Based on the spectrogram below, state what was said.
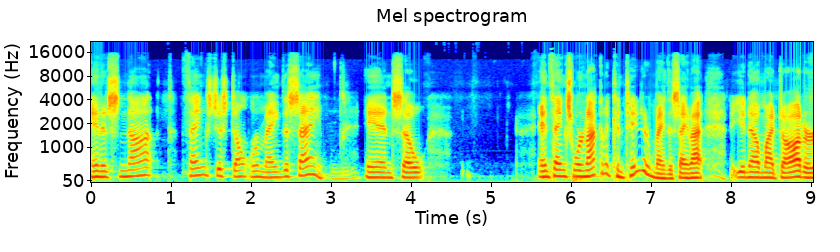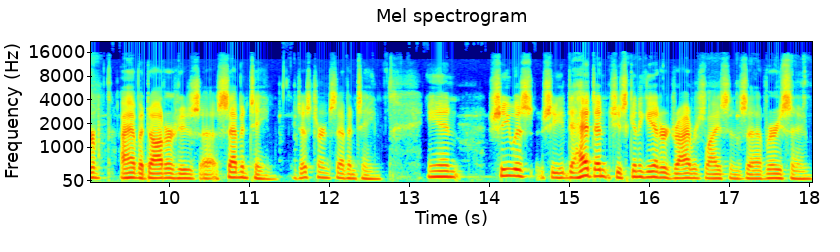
and it's not things just don't remain the same, and so. And things were not going to continue to remain the same. I, you know, my daughter. I have a daughter who's uh, 17. Just turned 17, and she was she had done, she's going to get her driver's license uh, very soon.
